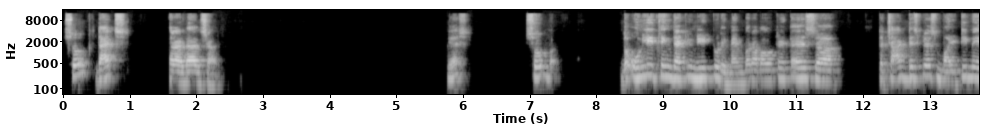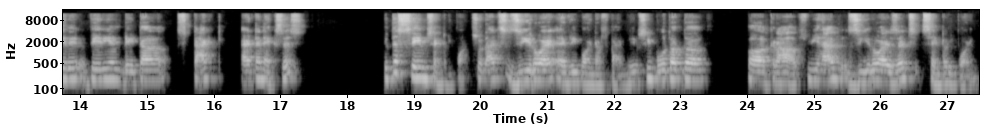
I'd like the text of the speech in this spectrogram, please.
So that's radar chart. Yes. So the only thing that you need to remember about it is uh, the chart displays multivariant data stacked at an axis with the same central point. So that's zero at every point of time. You see both of the Uh, graphs, we have zero as its central point.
